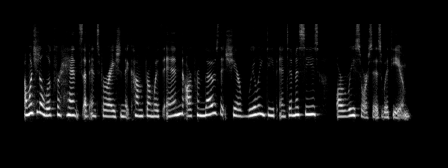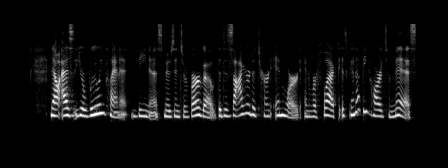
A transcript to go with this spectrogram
I want you to look for hints of inspiration that come from within or from those that share really deep intimacies or resources with you. Now, as your ruling planet, Venus, moves into Virgo, the desire to turn inward and reflect is going to be hard to miss.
